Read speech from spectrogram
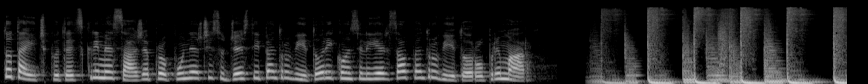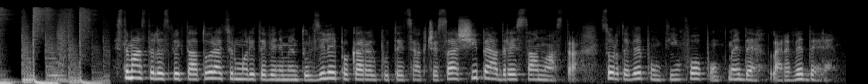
Tot aici puteți scrie mesaje, propuneri și sugestii pentru viitorii consilieri sau sau pentru viitorul primar. Stimați telespectatori, ați urmărit evenimentul zilei pe care îl puteți accesa și pe adresa noastră sortv.info.md. La revedere!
